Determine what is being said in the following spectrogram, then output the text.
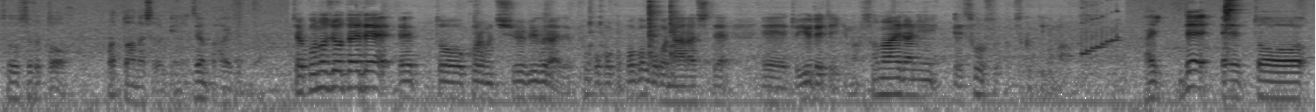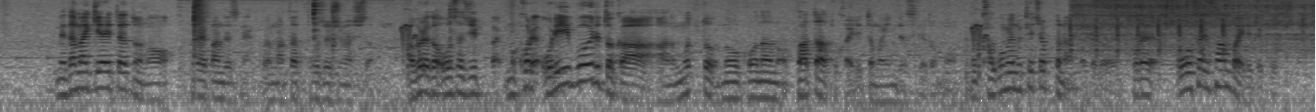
そうするとパッと離した時に全部入るんでじゃあこの状態で、えっと、これも中火ぐらいでポコポコポコポコ鳴らして、えっと、茹でていきます。その間に、えソースを作っていきます。はい。でえっと目玉焼き焼いた後のフライパンですね。これまた登場しました。油が大さじ1杯、まあ、これオリーブオイルとかあのもっと濃厚なのバターとか入れてもいいんですけどもカゴメのケチャップなんだけどこれ大さじ3杯入れてく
